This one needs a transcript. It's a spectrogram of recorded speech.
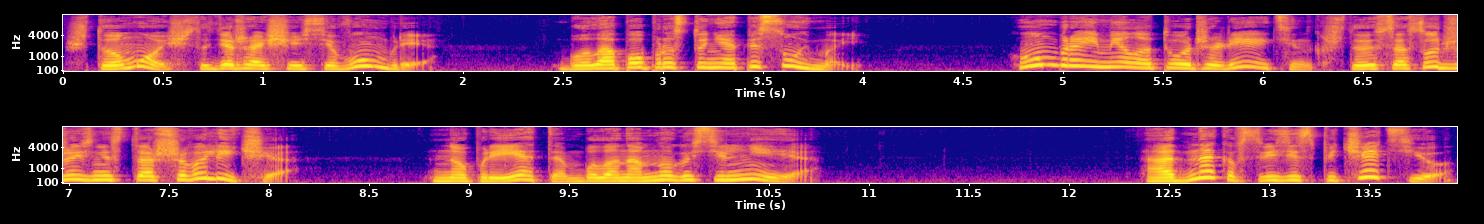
что мощь, содержащаяся в Умбре, была попросту неописуемой. Умбра имела тот же рейтинг, что и сосуд жизни старшего лича, но при этом была намного сильнее. Однако в связи с печатью,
